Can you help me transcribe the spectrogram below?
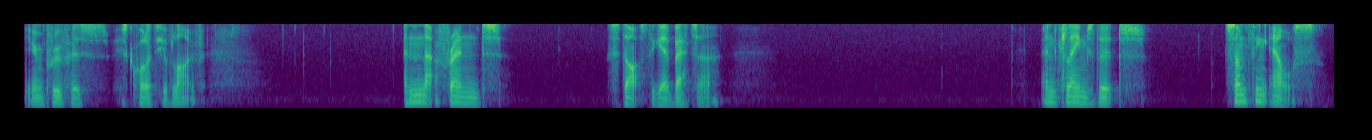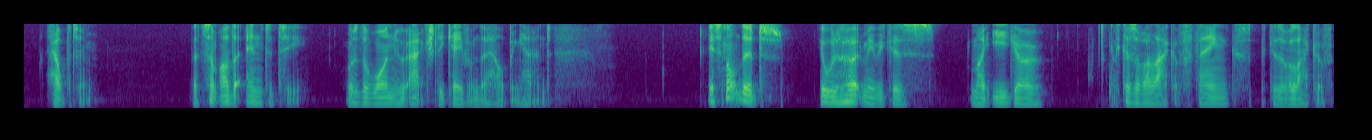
you improve his, his quality of life. And then that friend starts to get better and claims that something else helped him, that some other entity was the one who actually gave him the helping hand. It's not that it would hurt me because my ego, because of a lack of thanks, because of a lack of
